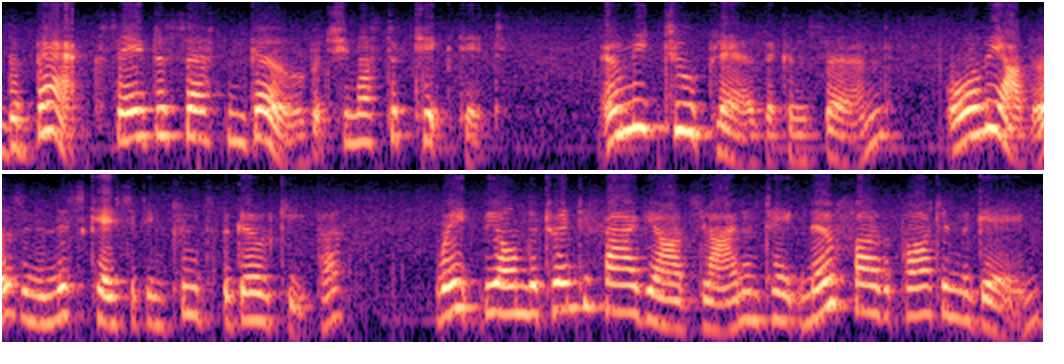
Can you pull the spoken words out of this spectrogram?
The back saved a certain goal, but she must have kicked it. Only two players are concerned. All the others, and in this case it includes the goalkeeper, wait beyond the 25 yards line and take no further part in the game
